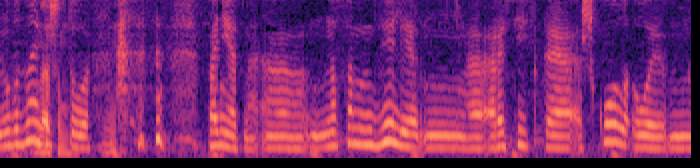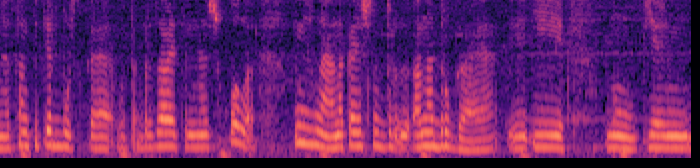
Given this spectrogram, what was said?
Ну, вы знаете, Нашим. что... Понятно. На самом деле российская школа, ой, Санкт-Петербургская вот образовательная школа, ну, не знаю, она, конечно, она другая. И, и, ну, я,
